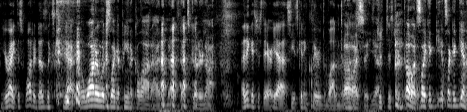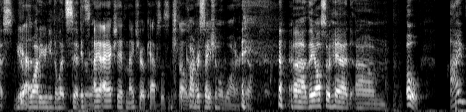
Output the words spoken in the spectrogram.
You're right. This water does look good. Yeah, the water looks like a pina colada. I don't know if that's good or not. I think it's just air. Yeah. See, it's getting clear at the bottom of the Oh, glass. I see. Yeah. Just, just oh, bottom. it's like a it's like a Guinness. You have Yeah. water you need to let sit It's. I. I actually had nitro capsules installed. Conversational water. Yeah. uh, they also had. Um, oh, I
